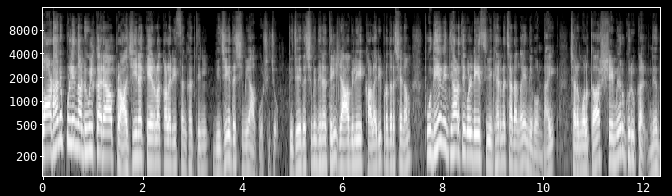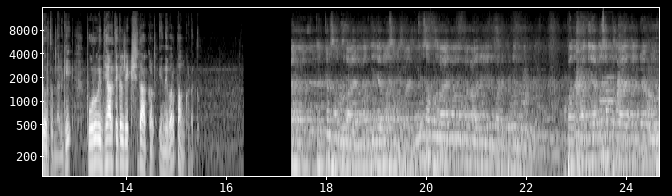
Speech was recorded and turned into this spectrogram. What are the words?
വാടാനപ്പള്ളി നടുവിൽക്കര പ്രാചീന കേരള കളരി സംഘത്തിൽ വിജയദശമി ആഘോഷിച്ചു. വിജയദശമി ദിനത്തിൽ രാവിലെ കളരി പ്രദർശനം പുതിയ വിദ്യാർത്ഥികളുടെ സ്വീകരണ ചടങ്ങ് എന്നിവ ഉണ്ടായി. ചടങ്ങുകൾക്ക് ഷെമീർ ഗുരുക്കൾ നേതൃത്വം നൽകി. പൂർവ വിദ്യാർത്ഥികൾ രക്ഷിതാക്കൾ എന്നിവർ പങ്കെടുത്തു. ഐക്യമാണ് ഒരു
